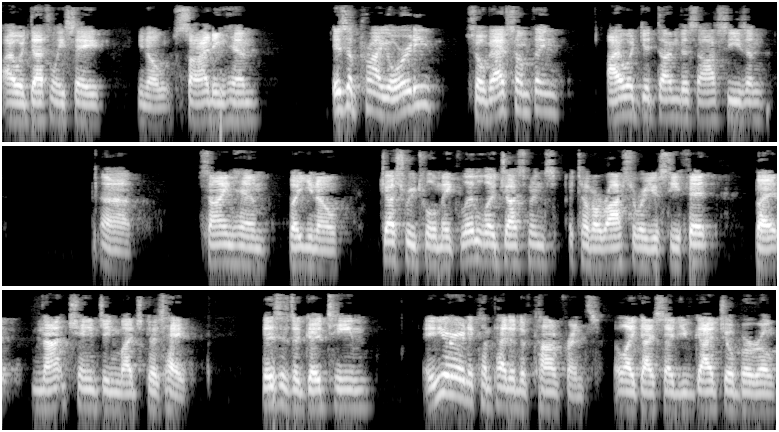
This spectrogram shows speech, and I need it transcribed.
I would definitely say, you know, signing him is a priority. So that's something I would get done this offseason. Uh, sign him, but, you know, just retool, make little adjustments to the roster where you see fit, but not changing much because, hey, this is a good team and you're in a competitive conference. Like I said, you've got Joe Burrow,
